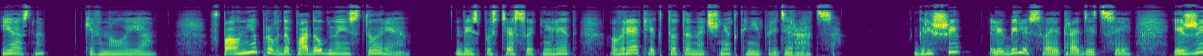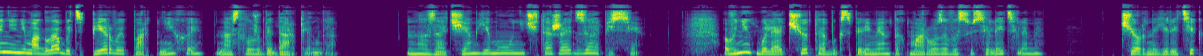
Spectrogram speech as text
«Ясно», — кивнула я. «Вполне правдоподобная история. Да и спустя сотни лет вряд ли кто-то начнет к ней придираться». Гриши любили свои традиции, и Женя не могла быть первой портнихой на службе Дарклинга. Но зачем ему уничтожать записи? В них были отчеты об экспериментах Морозова с усилителями. Черный еретик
